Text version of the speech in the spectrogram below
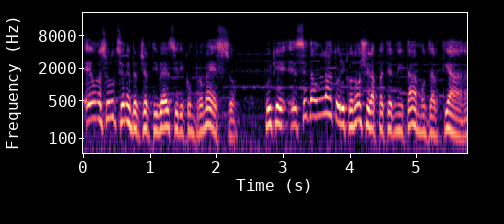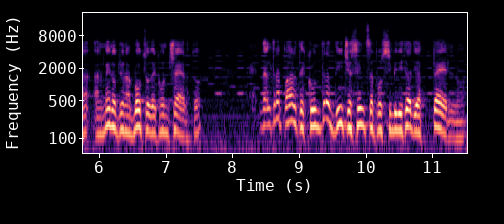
È una soluzione per certi versi di compromesso, poiché se da un lato riconosce la paternità mozartiana, almeno di un abbozzo del concerto, d'altra parte contraddice senza possibilità di appello,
